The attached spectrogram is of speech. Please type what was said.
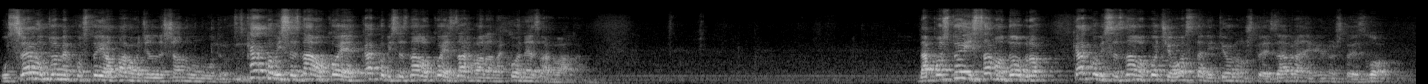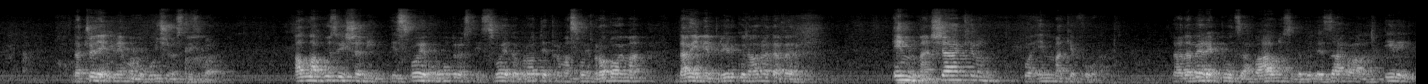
U svemu tome postoji Allaha ođe lešanu mudrost. Kako bi se znao ko je, kako bi se znalo ko je zahvalan, a ko ne zahvalan? Da postoji samo dobro, kako bi se znalo ko će ostaviti ono što je zabranjeno i ono što je zlo? Da čovjek nema mogućnosti izbora. Allah uzvišeni iz svoje mudrosti, svoje dobrote prema svojim robovima, dao im je priliku da ono da veri. Imma šakirun, wa imma kefura. Da odabere put zahvalnosti, da bude zahvalan ili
